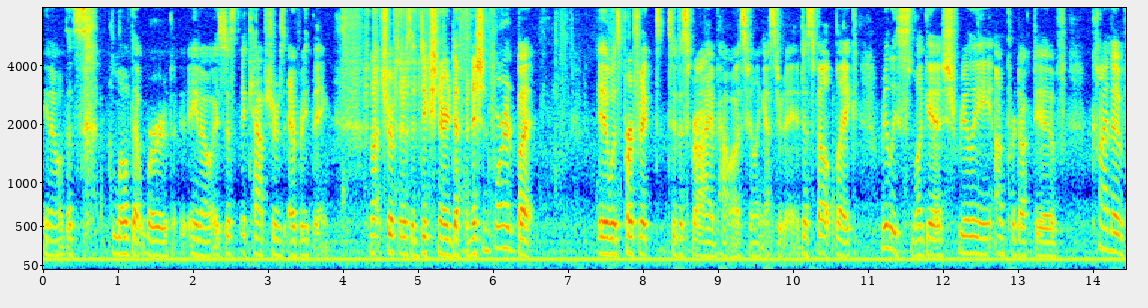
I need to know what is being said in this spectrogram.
You know, that's, I love that word. You know, it's just, it captures everything. Not sure if there's a dictionary definition for it, but it was perfect to describe how I was feeling yesterday. It just felt like really sluggish, really unproductive, kind of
